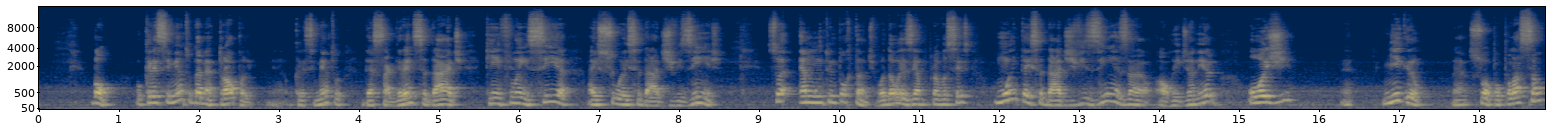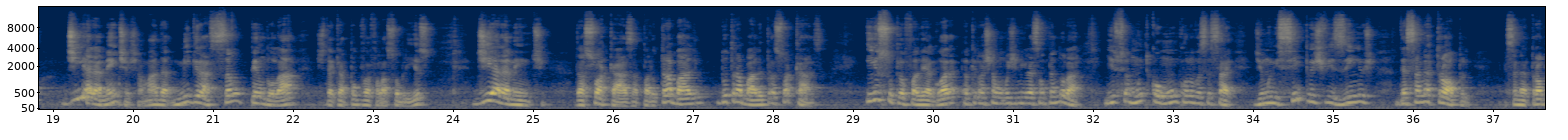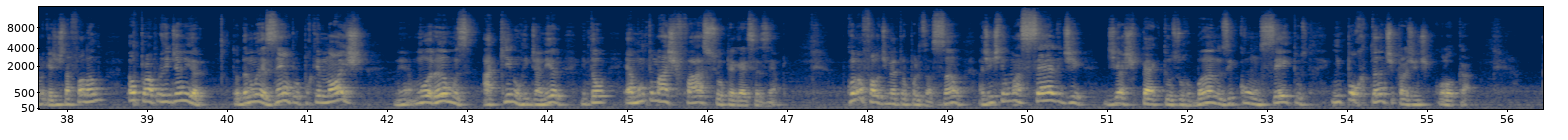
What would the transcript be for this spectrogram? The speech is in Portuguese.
Bom, o crescimento da metrópole, né, o crescimento dessa grande cidade que influencia as suas cidades vizinhas, isso é muito importante. Vou dar um exemplo para vocês. Muitas cidades vizinhas ao Rio de Janeiro hoje né, migram né, sua população diariamente, a chamada migração pendular. A gente daqui a pouco vai falar sobre isso. Diariamente da sua casa para o trabalho, do trabalho para a sua casa. Isso que eu falei agora é o que nós chamamos de migração pendular. Isso é muito comum quando você sai de municípios vizinhos dessa metrópole. Essa metrópole que a gente está falando é o próprio Rio de Janeiro. Estou dando um exemplo porque nós né, moramos aqui no Rio de Janeiro, então é muito mais fácil eu pegar esse exemplo. Quando eu falo de metropolização, a gente tem uma série de, de aspectos urbanos e conceitos importantes para a gente colocar.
